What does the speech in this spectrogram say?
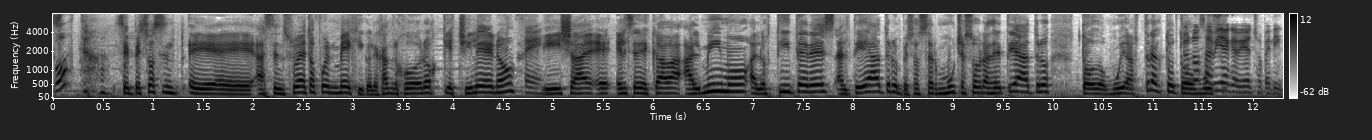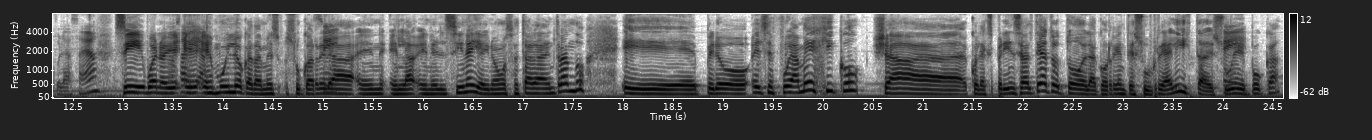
¿Posta? Se empezó a, cen- eh, a censurar. Esto fue en México. Alejandro Jodorowsky es chileno. Sí. Y ya eh, él se dedicaba al mimo, a los títeres, al teatro. Empezó a hacer muchas obras de teatro. Todo muy abstracto. Todo Yo no muy sabía que había hecho películas, ¿eh? Sí, bueno, No e- sabía. es, muy loca también su, su carrera en, en la- en el cine y ahí no vamos a estar adentrando. Eh, pero él se fue a México ya con la experiencia del teatro, toda la corriente surrealista de su Sí. época.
